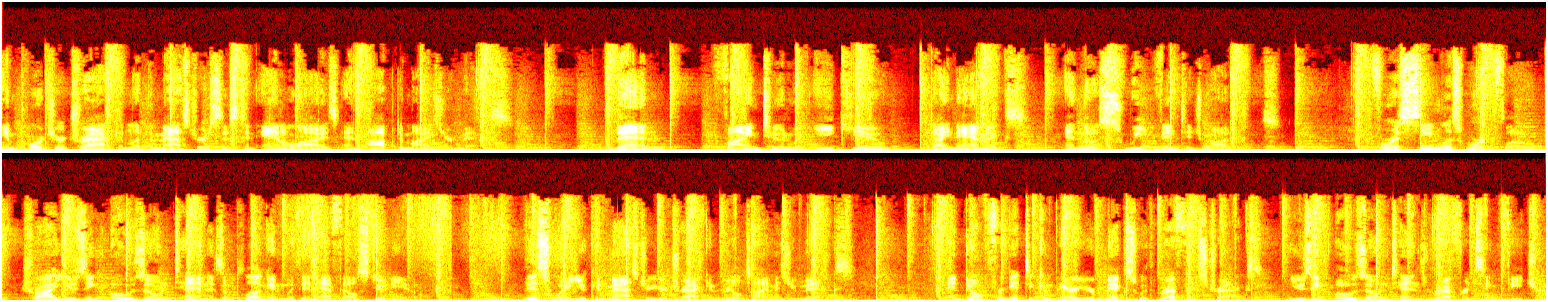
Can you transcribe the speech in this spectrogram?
Import your track and let the Master Assistant analyze and optimize your mix. Then, fine-tune with EQ, dynamics, and those sweet vintage modules. For a seamless workflow, try using Ozone 10 as a plugin within FL Studio. This way you can master your track in real time as you mix. And don't forget to compare your mix with reference tracks using Ozone 10's referencing feature.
